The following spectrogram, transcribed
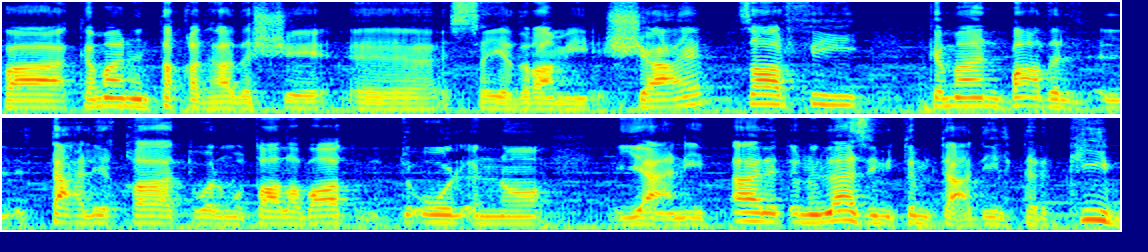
فكمان انتقد هذا الشيء آه، السيد رامي الشاعر. صار في كمان بعض التعليقات والمطالبات تقول إنه يعني قالت إنه لازم يتم تعديل تركيب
